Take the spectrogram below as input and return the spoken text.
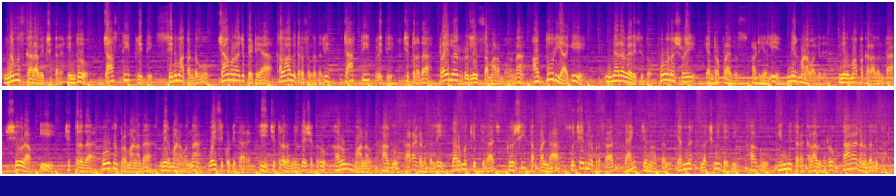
ನಮಸ್ಕಾರ ವೀಕ್ಷಕರೇ. ಇಂದು ಜಾಸ್ತಿ ಪ್ರೀತಿ ಸಿನಿಮಾ ತಂಡವು ಚಾಮರಾಜಪೇಟೆಯ ಕಲಾವಿದರ ಸಂಘದಲ್ಲಿ ಜಾಸ್ತಿ ಪ್ರೀತಿ ಚಿತ್ರದ ಟ್ರೈಲರ್ ರಿಲೀಸ್ ಸಮಾರಂಭವನ್ನ ಅದ್ದೂರಿಯಾಗಿ ನೆರವೇರಿಸಿತು. ಪೂರ್ಣಶ್ರೀ ಎಂಟರ್ಪ್ರೈಸಸ್ ಅಡಿಯಲ್ಲಿ ನಿರ್ಮಾಣವಾಗಿದೆ. ನಿರ್ಮಾಪಕರಾದಂತ ಶಿವರಾಮ್ ಈ ಚಿತ್ರದ ಪೂರ್ಣ ಪ್ರಮಾಣದ ನಿರ್ಮಾಣವನ್ನ ವಹಿಸಿಕೊಂಡಿದ್ದಾರೆ ಈ ಚಿತ್ರದ ನಿರ್ದೇಶಕರು ಅರುಣ್ ಮಾನವ್ ಹಾಗೂ ತಾರಾಗಣದಲ್ಲಿ ಧರ್ಮ ಕೀರ್ತಿರಾಜ್ ಕೃಷಿ ತಪ್ಪಂಡ, ಸುಚೇಂದ್ರ ಪ್ರಸಾದ್, ಬ್ಯಾಂಕ್ ಜನಾರ್ದನ್ ಎಂಎಸ್ ಲಕ್ಷ್ಮೀದೇವಿ ಹಾಗೂ ಇನ್ನಿತರ ಕಲಾವಿದರು ತಾರಾಗಣದಲ್ಲಿದ್ದಾರೆ.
